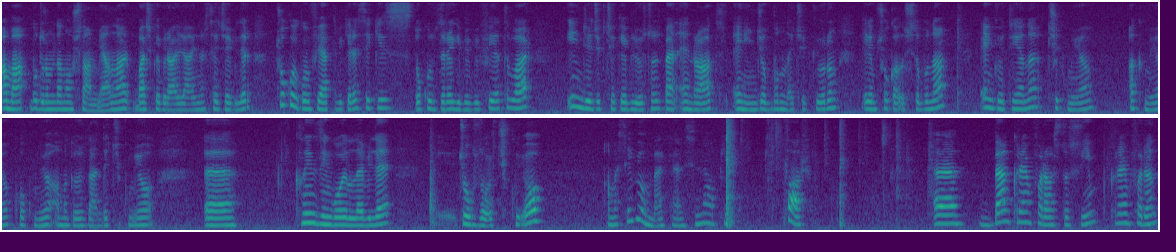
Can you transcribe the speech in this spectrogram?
Ama bu durumdan hoşlanmayanlar başka bir eyeliner seçebilir. Çok uygun fiyatlı bir kere 8-9 lira gibi bir fiyatı var. İncecik çekebiliyorsunuz. Ben en rahat, en ince bununla çekiyorum. Elim çok alıştı buna. En kötü yanı çıkmıyor. Akmıyor, kokmuyor ama gözden de çıkmıyor. Ee, cleansing oil ile bile e, çok zor çıkıyor. Ama seviyorum ben kendisini. Ne yapayım? Far. Ee, ben krem far hastasıyım. Krem farın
